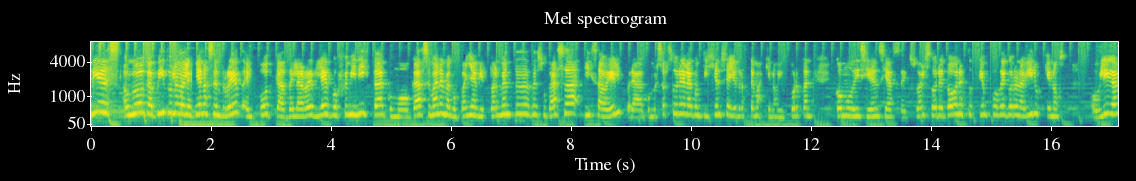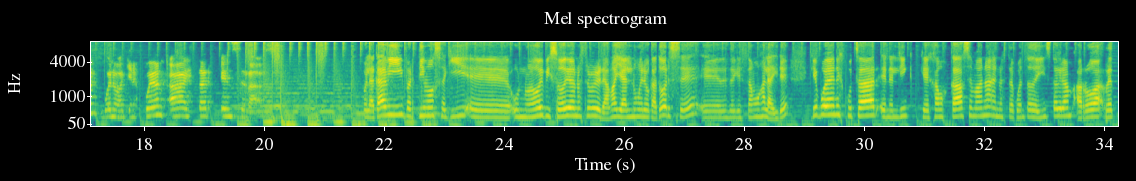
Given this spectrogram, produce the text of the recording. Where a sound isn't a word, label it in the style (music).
muy bienvenidas a un nuevo capítulo de Lesbianas en Red, el podcast de la red Lesbo Feminista. Como cada semana me acompaña virtualmente desde su casa Isabel para conversar sobre la contingencia y otros temas que nos importan como disidencia sexual, sobre todo en estos tiempos de coronavirus que nos obligan, bueno, a quienes puedan, a estar encerradas. Hola Cami, partimos aquí eh, un nuevo episodio de nuestro programa, ya el número 14, eh, desde que estamos al aire, que pueden escuchar en el link que dejamos cada semana en nuestra cuenta de Instagram, arroba Red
